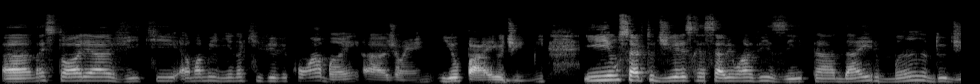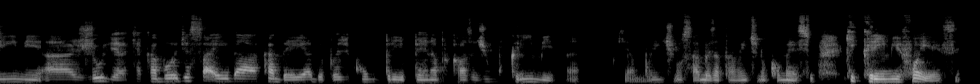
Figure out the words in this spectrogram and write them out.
Uh, na história, Vicky é uma menina que vive com a mãe, a Joanne, e o pai, o Jimmy. E um certo dia eles recebem uma visita da irmã do Jimmy, a Julia, que acabou de sair da cadeia depois de cumprir pena por causa de um crime. Né? que a gente não sabe exatamente no começo que crime foi esse.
